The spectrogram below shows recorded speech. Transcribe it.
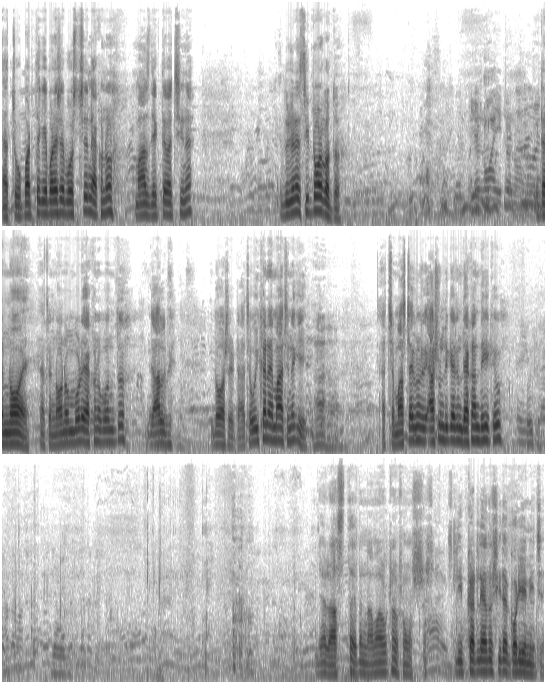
আচ্ছা ওপার থেকে এপারে এসে বসছেন এখনও মাছ দেখতে পাচ্ছি না। দুজনের সিট নম্বর কত? এটা নয়। আচ্ছা ন নম্বরে এখনও পর্যন্ত জাল ভে- দশ এটা। আচ্ছা ওইখানে মাছ নাকি? আচ্ছা মাছটা একদম আসুন দিকে একদম দেখান দেখি কেউ। যা রাস্তা এটা নামা ওঠাও সমস্যা। স্লিপ কাটলে একদম সিধা গড়িয়ে নিচে।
